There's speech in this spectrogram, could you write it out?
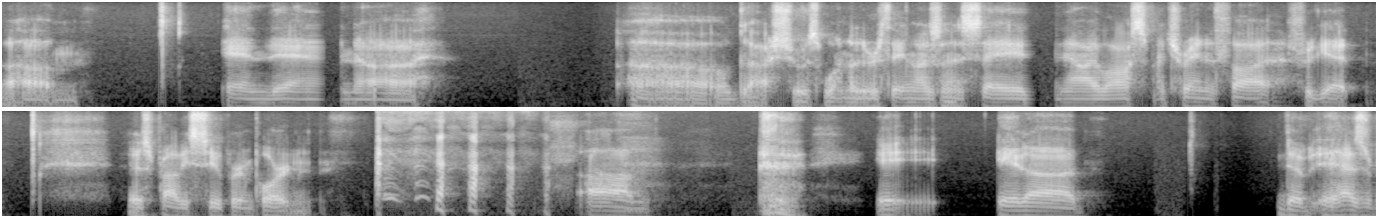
Um, and then, uh, oh gosh, there was one other thing I was going to say. Now I lost my train of thought. I forget. It was probably super important. um, it it uh the it has a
